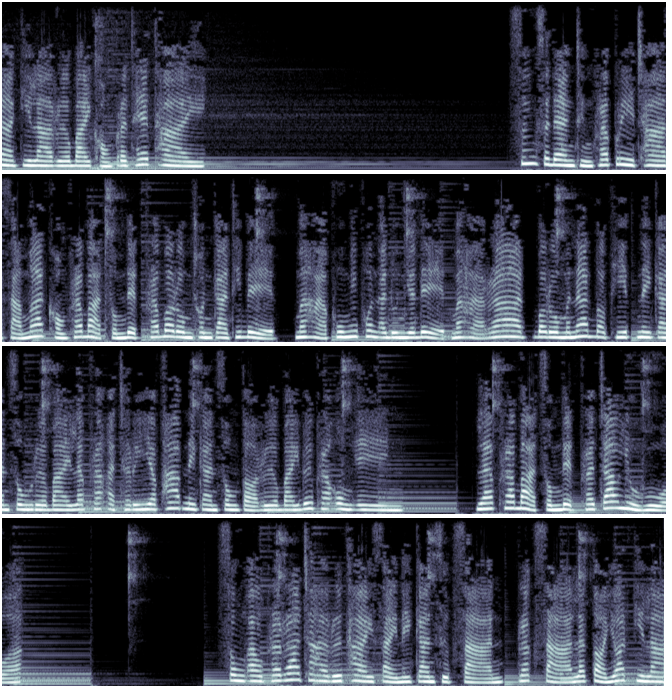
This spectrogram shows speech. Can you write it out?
นากีฬาเรือใบของประเทศไทย ซึ่งแสดงถึงพระปรีชาสามารถของพระบาทสมเด็จพระบรมชนกาธิเบศรมหาภูมิพลอดุลยเดชมหาราช บรมนาถบพิตรในการทรงเรือใบและพระอัจฉริยภาพในการทรงต่อเรือใบด้วยพระองค์เอง และพระบาทสมเด็จพระเจ้าอยู่หัว ทรงเอาพระราชหฤทัยใส่ในการสืบสาร รักษาและต่อยอดกีฬา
